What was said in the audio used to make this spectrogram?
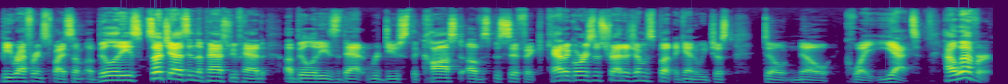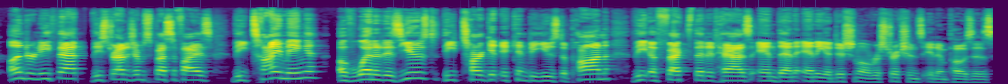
be referenced by some abilities, such as in the past we've had abilities that reduce the cost of specific categories of stratagems, but again, we just don't know quite yet. However, underneath that, the stratagem specifies the timing of when it is used, the target it can be used upon, the effect that it has, and then any additional restrictions it imposes.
